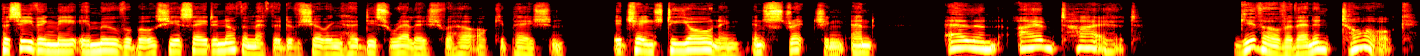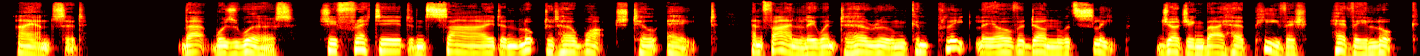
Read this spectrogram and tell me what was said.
Perceiving me immovable, she essayed another method of showing her disrelish for her occupation. It changed to yawning and stretching and, Ellen, I am tired. Give over then and talk, I answered. That was worse. She fretted and sighed and looked at her watch till eight, and finally went to her room completely overdone with sleep, judging by her peevish, heavy look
